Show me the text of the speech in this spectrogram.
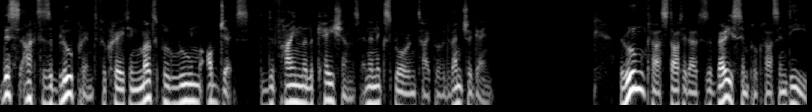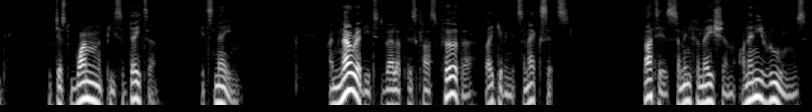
This acts as a blueprint for creating multiple room objects to define the locations in an exploring type of adventure game. The room class started out as a very simple class indeed, with just one piece of data, its name. I'm now ready to develop this class further by giving it some exits. That is, some information on any rooms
